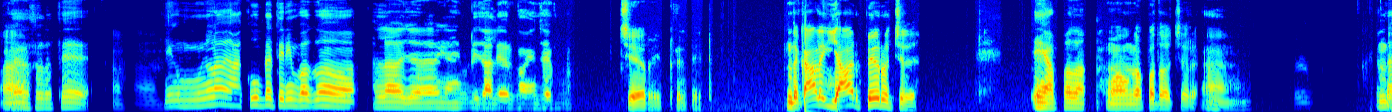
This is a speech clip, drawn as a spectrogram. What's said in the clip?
ஆ. என்ன சொல்றது? எங்க முன்னெல்லாம் கூப்பிட்டா திரும்பி பார்க்கும் நல்லா எப்படி ஜாலியா இருக்கும் என்ஜாய் பண்ணும் சரி ரைட் ரைட் ரைட் இந்த காளைக்கு யார் பேர் வச்சது? எங்க அப்பா தான். அவங்க அப்பா தான் வச்சாரு. ஆ. இந்த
